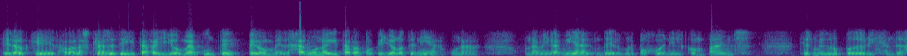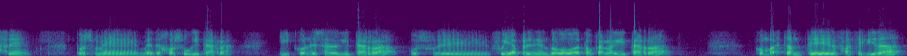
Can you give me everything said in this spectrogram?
era el que daba las clases de guitarra y yo me apunté, pero me dejaron una guitarra porque yo no tenía. Una, una amiga mía del grupo juvenil Companys, que es mi grupo de origen de fe, pues me, me dejó su guitarra. Y con esa guitarra, pues eh, fui aprendiendo a tocar la guitarra con bastante facilidad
